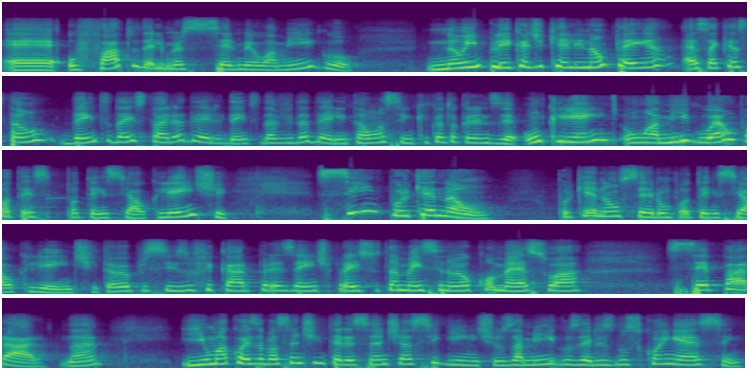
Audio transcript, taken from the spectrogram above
é, o fato dele ser meu amigo não implica de que ele não tenha essa questão dentro da história dele, dentro da vida dele. Então, assim, o que, eu estou querendo dizer? Um cliente, um amigo é um poten potencial cliente? Sim, por que não? Por que não ser um potencial cliente? Então, eu preciso ficar presente para isso também, senão eu começo a separar, né? E uma coisa bastante interessante é a seguinte: os amigos eles nos conhecem,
